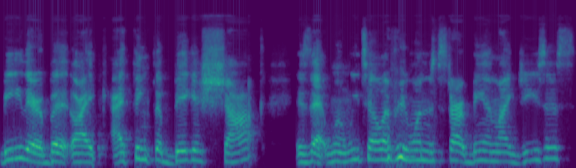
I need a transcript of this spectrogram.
be there. But like, I think the biggest shock is that when we tell everyone to start being like Jesus,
